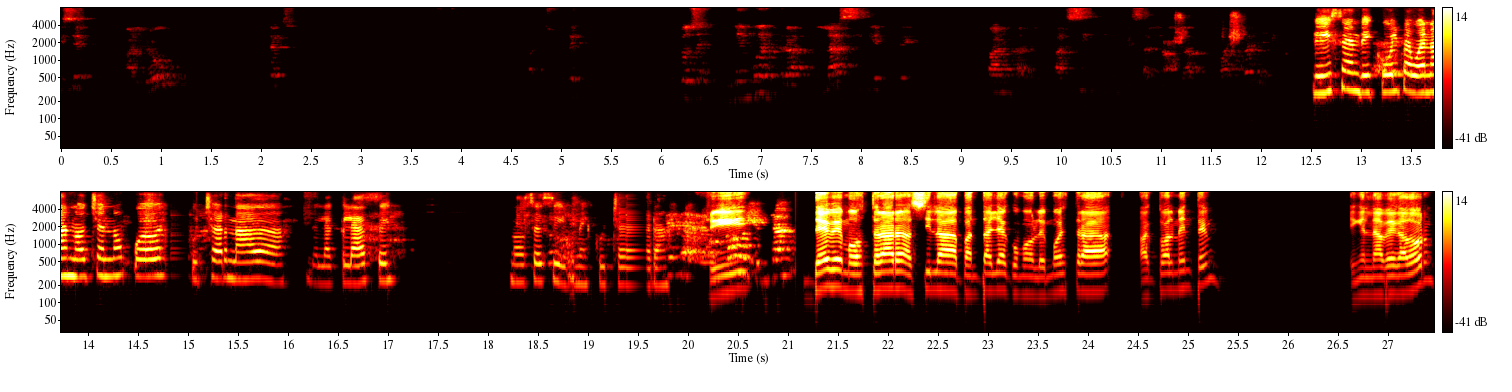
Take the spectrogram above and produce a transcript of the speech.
dice Ayo. Entonces, me muestra la siguiente pantalla. Así tiene que salir la pantalla. Dicen, disculpe, buenas noches, no puedo escuchar nada de la clase. No sé si me escuchará. Sí, debe mostrar así la pantalla como le muestra actualmente en el navegador.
